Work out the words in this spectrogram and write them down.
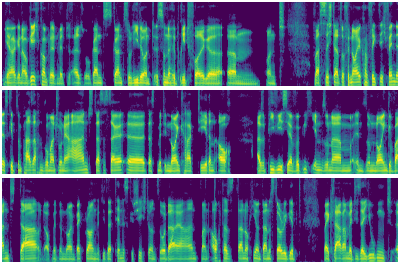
Ja, genau, gehe ich komplett mit. Also ganz, ganz solide und ist so eine Hybridfolge. Ähm, und was sich da so für neue Konflikte, ich finde, es gibt so ein paar Sachen, wo man schon erahnt, dass es da, äh, dass mit den neuen Charakteren auch, also Peewee ist ja wirklich in so einem, in so einem neuen Gewand da und auch mit einem neuen Background, mit dieser Tennisgeschichte und so, da erahnt man auch, dass es da noch hier und da eine Story gibt. Bei Clara mit dieser Jugend, äh,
